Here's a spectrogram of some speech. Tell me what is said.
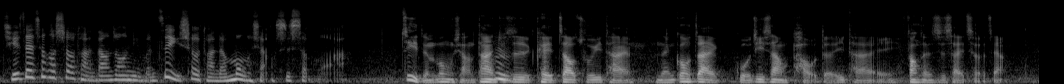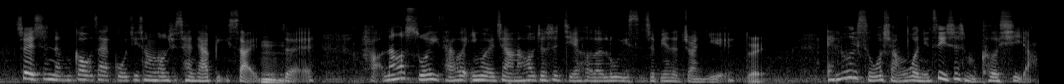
其实在这个社团当中，你们自己社团的梦想是什么啊？自己的梦想当然就是可以造出一台能够在国际上跑的一台方程式赛车，这样。所以是能够在国际上中去参加比赛，对不嗯对？好，然后所以才会因为这样，然后就是结合了路易斯这边的专业。对，哎，路易斯，我想问你自己是什么科系啊？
